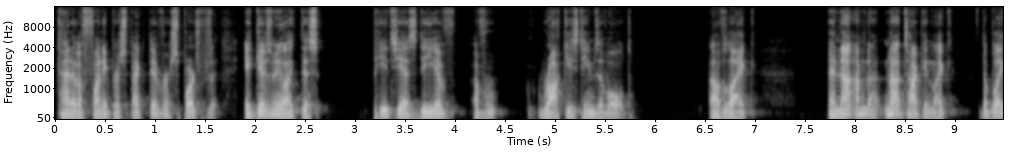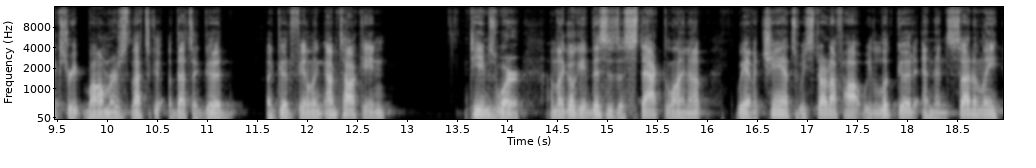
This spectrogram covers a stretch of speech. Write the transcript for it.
kind of a funny perspective or sports, it gives me like this PTSD of of Rockies teams of old, of like, and not, I'm not not talking like the Blake Street Bombers. That's. That's a good a good feeling. I'm talking teams where I'm like, okay, this is a stacked lineup. We have a chance. We start off hot. We look good, and then suddenly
